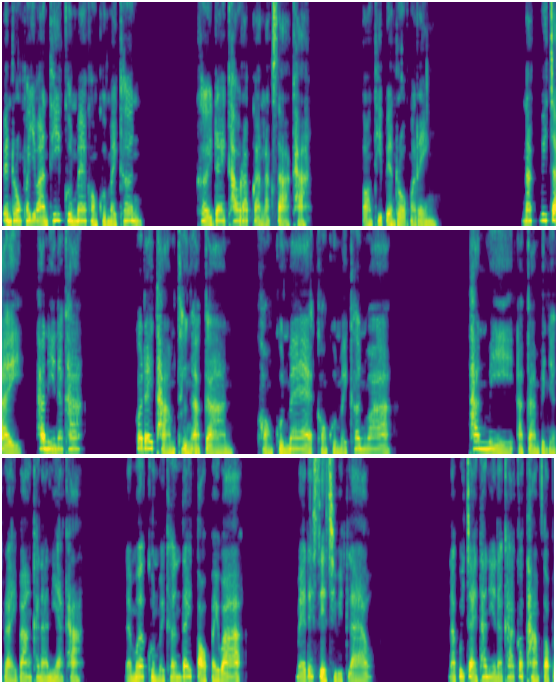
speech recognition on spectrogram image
เป็นโรงพยาบาลที่คุณแม่ของคุณไมเคิล เคยได้เข้ารับการรักษาค่ะ ตอนที่เป็นโรคมะเร็ง นักวิจัยท่านนี้นะคะ ก็ได้ถามถึงอาการของคุณแม่ของคุณไมเคิลว่า ท่านมีอาการเป็นอย่างไรบ้างขณะนี้ค่ะ และเมื่อคุณไมเคิลได้ตอบไปว่า แม่ได้เสียชีวิตแล้ว นักวิจัยท่านนี้นะคะก็ถามต่อไป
